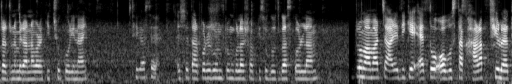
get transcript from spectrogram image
যার জন্য আমি রান্না বাড়া কিচ্ছু করি নাই। ঠিক আছে, এসে তারপরে রুম টুমগুলো সব কিছু গুছগাছ করলাম। রুম আমার চারিদিকে এত অবস্থা খারাপ ছিল, এত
